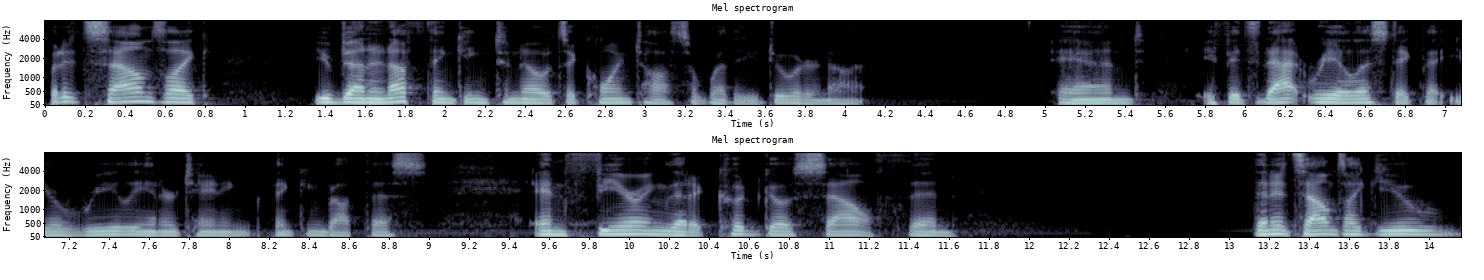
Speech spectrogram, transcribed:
but it sounds like you've done enough thinking to know it's a coin toss of whether you do it or not. And if it's that realistic that you're really entertaining thinking about this and fearing that it could go south, then then it sounds like you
